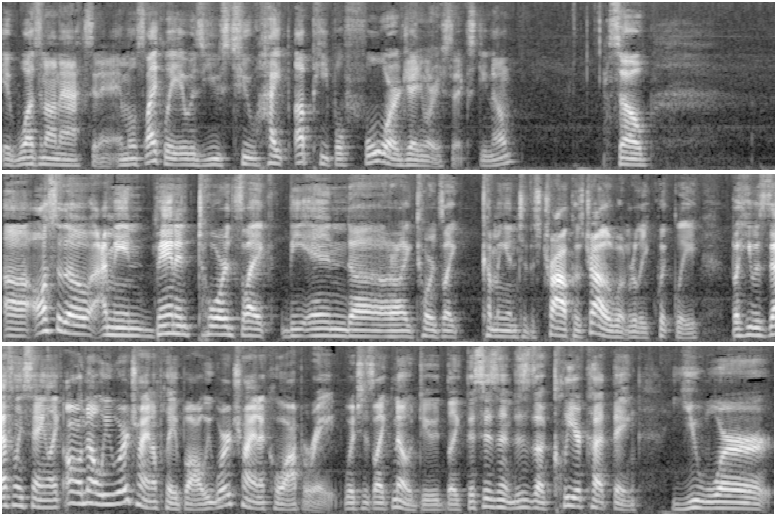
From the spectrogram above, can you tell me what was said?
It wasn't on accident, and most likely it was used to hype up people for January 6th. You know, so. Uh, also, though, I mean, Bannon towards like the end, uh, or like towards like coming into this trial because trial went really quickly. But he was definitely saying like, "Oh no, we were trying to play ball. We were trying to cooperate." Which is like, no, dude. Like this isn't. This is a clear cut thing. You were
